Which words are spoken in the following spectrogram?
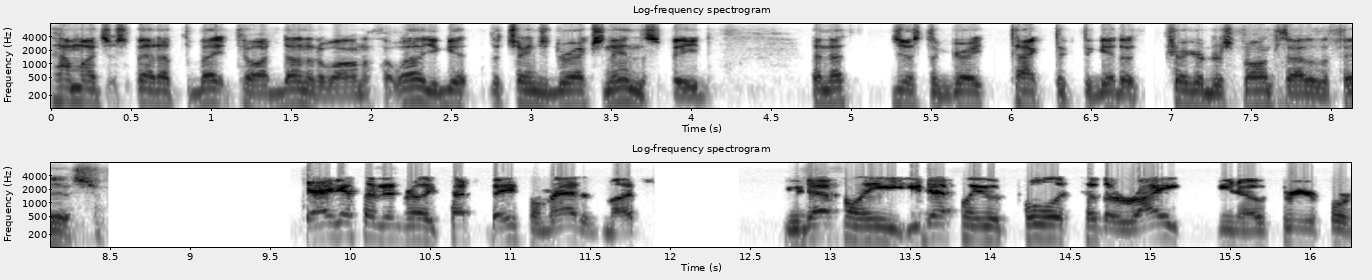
how much it sped up the bait till I'd done it a while. And I thought, well, you get the change of direction and the speed. And that's just a great tactic to get a triggered response out of the fish. Yeah, I guess I didn't really touch base on that as much. You definitely, you definitely would pull it to the right, you know, three or four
